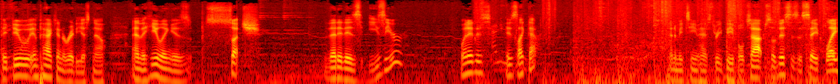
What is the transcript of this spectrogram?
they do impact in a radius now. And the healing is such that it is easier when it is is like that. Enemy team has three people top, so this is a safe play.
